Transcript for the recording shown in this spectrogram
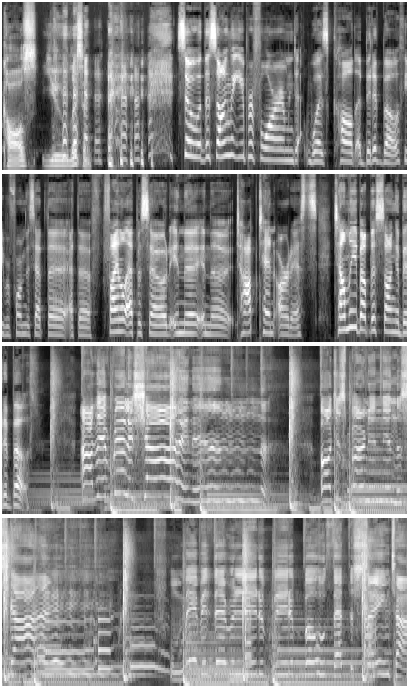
calls, you listen. so the song that you performed was called "A Bit of Both." You performed this at the at the final episode in the in the top ten artists. Tell me about this song, "A Bit of Both." Are they really shining or just burning in the sky? Well, maybe they're a little bit of both at the same time.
